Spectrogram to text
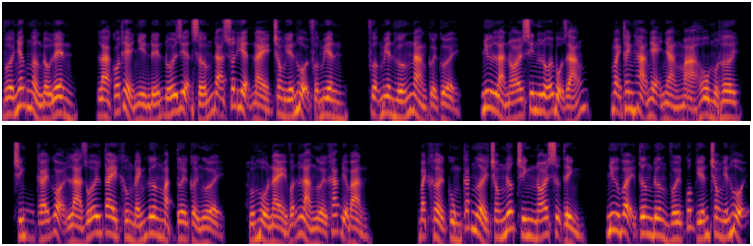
vừa nhấc ngẩng đầu lên, là có thể nhìn đến đối diện sớm đã xuất hiện này trong yến hội Phượng Miên, Phượng Miên hướng nàng cười cười, như là nói xin lỗi bộ dáng. Mạnh thanh hạ nhẹ nhàng mà hô một hơi, chính cái gọi là dỗi tay không đánh gương mặt tươi cười người, huống hồ này vẫn là người khác địa bàn. Bạch khởi cùng các người trong nước chính nói sự tình, như vậy tương đương với quốc kiến trong yến hội,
